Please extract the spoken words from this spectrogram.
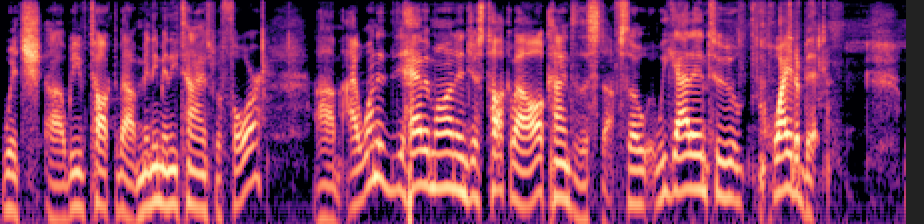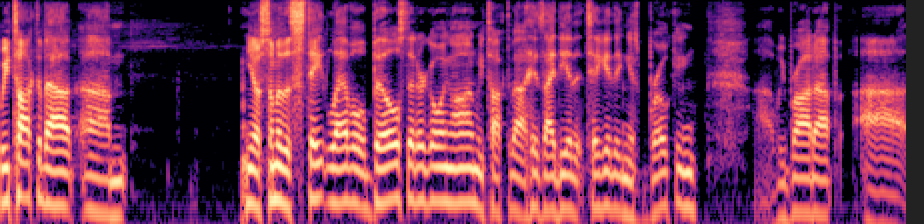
which uh, we've talked about many, many times before. Um, I wanted to have him on and just talk about all kinds of this stuff. So we got into quite a bit. We talked about um, you know some of the state level bills that are going on. We talked about his idea that ticketing is broken. Uh, we brought up uh,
